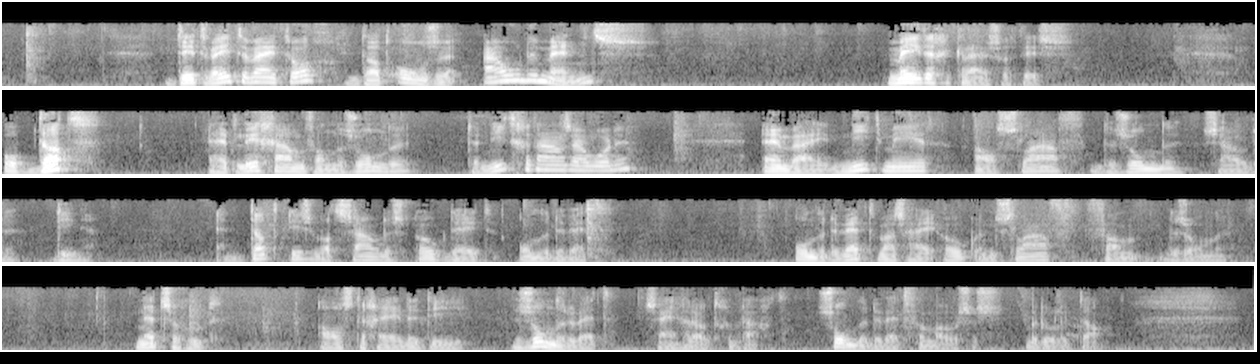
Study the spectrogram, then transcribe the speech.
Dit weten wij toch, dat onze oude mens mede gekruisigd is. Opdat het lichaam van de zonde teniet gedaan zou worden en wij niet meer als slaaf de zonde zouden dienen. En dat is wat Saulus ook deed onder de wet. Onder de wet was hij ook een slaaf van de zonde. Net zo goed als degene die zonder de wet zijn grootgebracht. Zonder de wet van Mozes bedoel ik dan.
